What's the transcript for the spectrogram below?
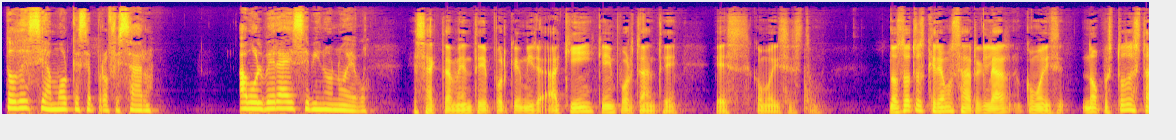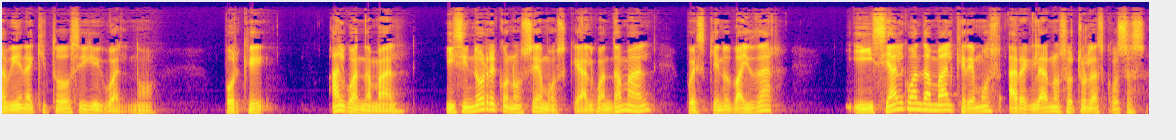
todo ese amor que se profesaron, a volver a ese vino nuevo. Exactamente, porque mira, aquí qué importante es, como dices tú, nosotros queremos arreglar, como dice, no, pues todo está bien, aquí todo sigue igual. No, porque algo anda mal. Y si no reconocemos que algo anda mal, pues ¿quién nos va a ayudar? Y si algo anda mal, queremos arreglar nosotros las cosas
